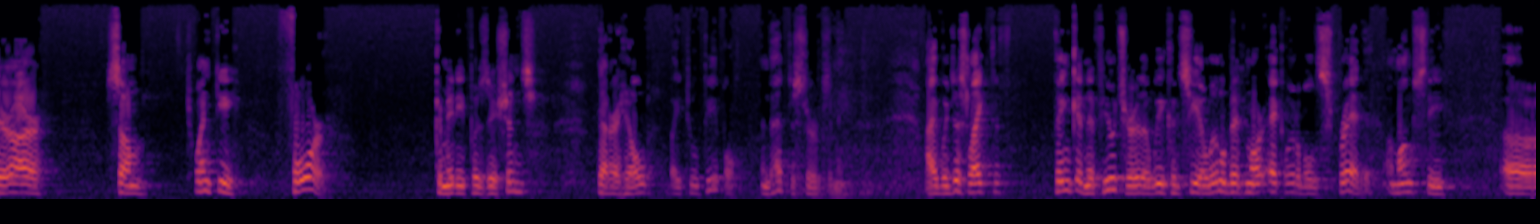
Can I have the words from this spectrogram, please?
There are some 24 committee positions that are held by two people, and that disturbs me. I would just like to think in the future that we could see a little bit more equitable spread amongst the uh,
